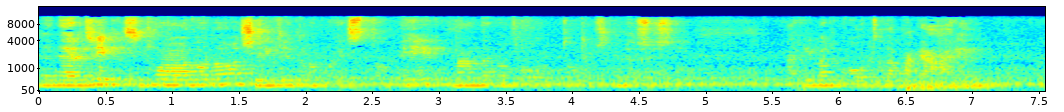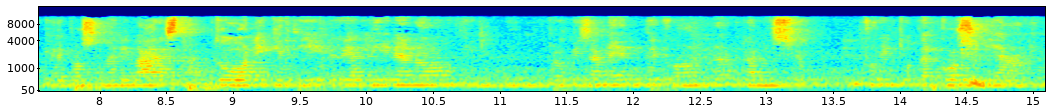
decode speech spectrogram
le energie che si muovono ci richiedono questo e mandano conto, adesso sì, arriva il conto da pagare, ok? Possono arrivare strattoni che ti riallineano in improvvisamente con la missione, con il tuo percorso di anima, così.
